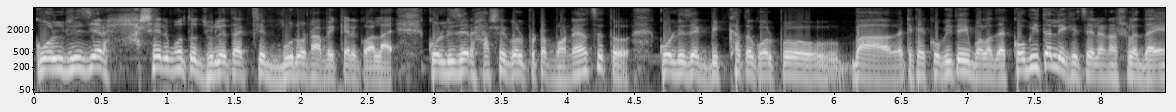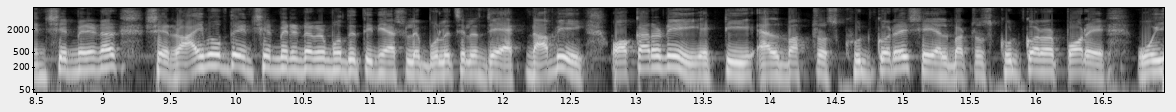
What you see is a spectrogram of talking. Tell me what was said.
কোলরিজের হাঁসের মতো ঝুলে থাকছে বুড়ো নাবেকের গলায়। কোলরিজের হাঁসের গল্পটা মনে আছে তো? কোলরিজ এক বিখ্যাত গল্প বা এটাকে কবিতাই বলা যায়। কবিতা লিখেছিলেন আসলে দ্য এনশিয়ান মেরিনার। সে রাইম অফ দ্য এনশিয়ান মেরিনারের মধ্যে তিনি আসলে বলেছিলেন যে, এক নাবিক অকারণেই একটি অ্যালবাট্রস খুন করে সেই অ্যালবাট্রস খুন করার পরে ওই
